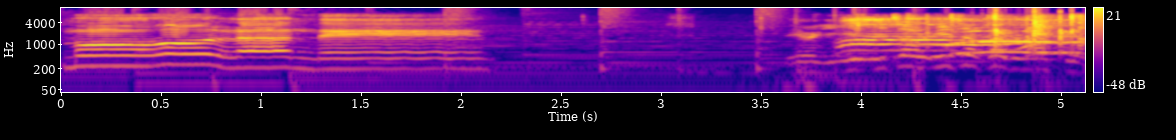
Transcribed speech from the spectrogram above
몰랐네 여기 1절, 1절까지 할게요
